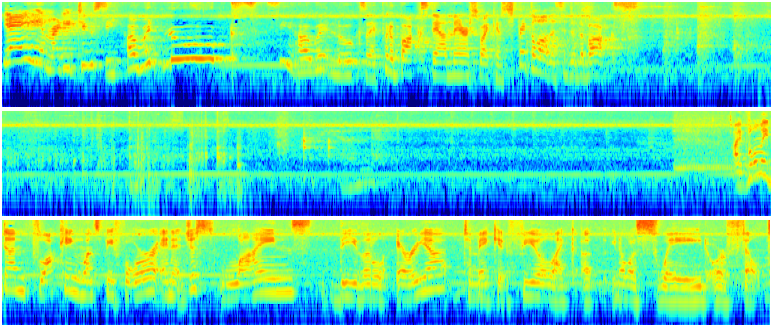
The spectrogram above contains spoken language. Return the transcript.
Yay, I'm ready to see how it looks. See how it looks. I put a box down there so I can sprinkle all this into the box. I've only done flocking once before and it just lines the little area to make it feel like a, you know, a suede or felt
